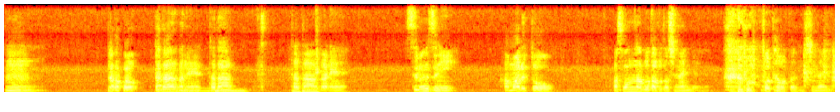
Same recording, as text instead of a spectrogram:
うん。なんかこの、ただがね、ただ、ただがね、スムーズにはまると、まあ、そんなボタボタしないんだよね。ボタボタにしないの。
